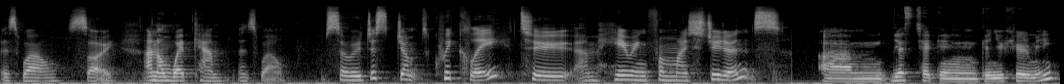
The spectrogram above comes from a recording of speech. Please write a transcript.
as well. So, and on webcam as well. So we just jumped quickly to um, hearing from my students. Um, yes, checking. Can you hear me?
